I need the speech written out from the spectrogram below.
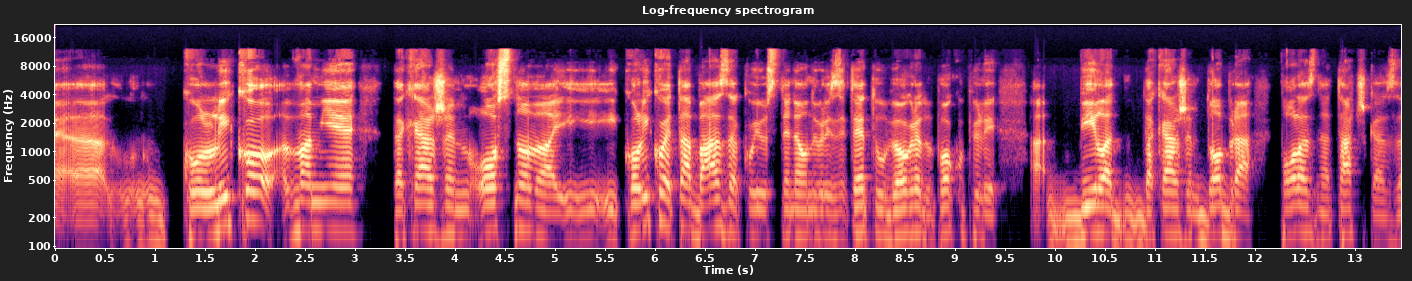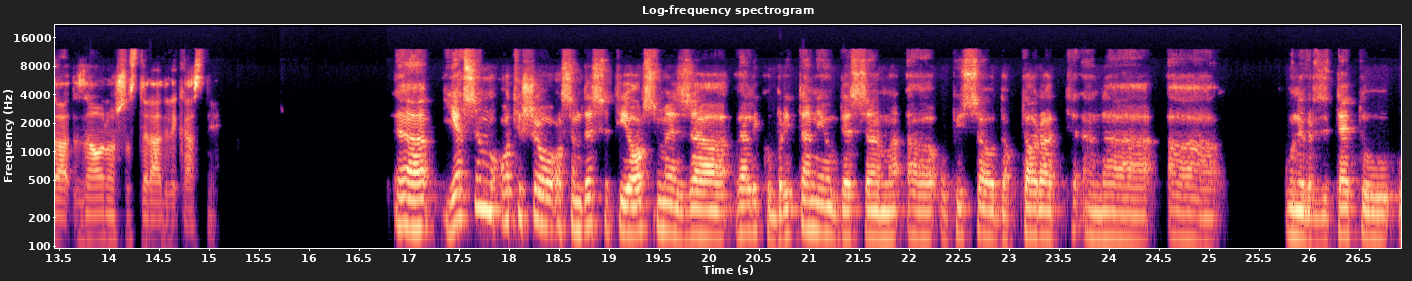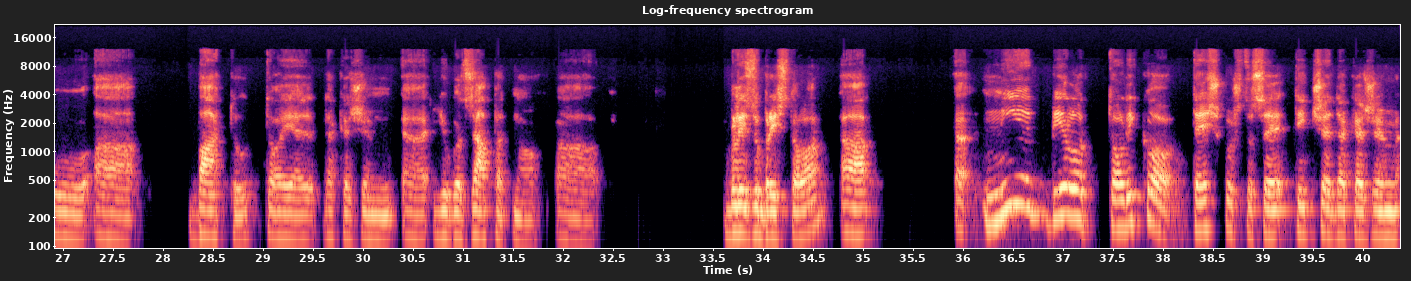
Koliko vam je da kažem, osnova i, i koliko je ta baza koju ste na Univerzitetu u Beogradu pokupili bila, da kažem, dobra polazna tačka za, za ono što ste radili kasnije? Ja sam otišao 88. za Veliku Britaniju gde sam uh, upisao doktorat na univerzitetu u Batu, to je, da kažem, uh, jugozapadno blizu Bristola. A, nije bilo toliko teško što se tiče, da kažem,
